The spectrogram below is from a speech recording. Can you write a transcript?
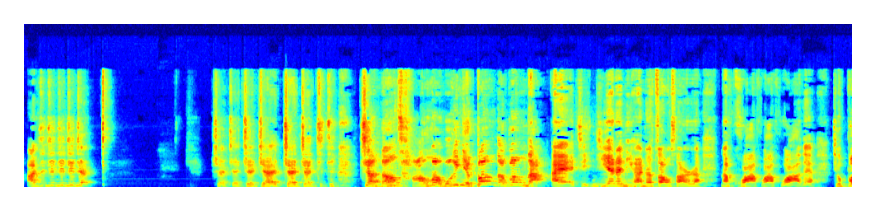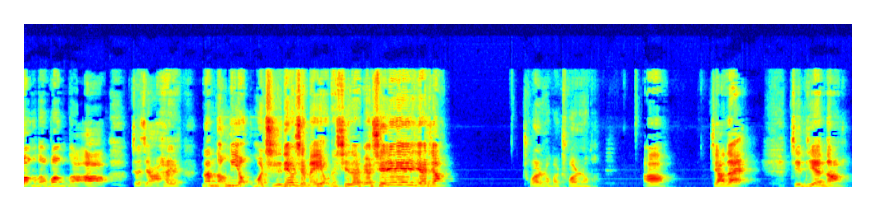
啊，这这这这这。这这这这这这这这这能藏吗？我给你蹦跶蹦跶，哎，紧接着你看这赵三啊，那夸夸夸的就蹦跶蹦跶啊，这家伙那能有吗？指定是没有。这谢太平，行行行行行，穿上吧，穿上吧，啊，贾代，今天呢，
